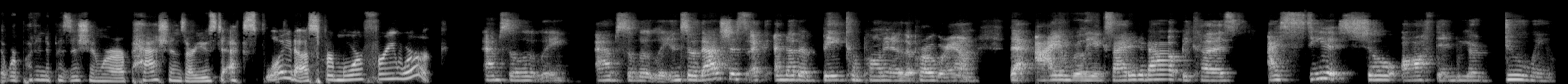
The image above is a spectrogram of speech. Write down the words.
that we're put in a position where our passions are used to exploit us for more free work. Absolutely. Absolutely. And so that's just a, another big component of the program that I am really excited about because I see it so often. We are doing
